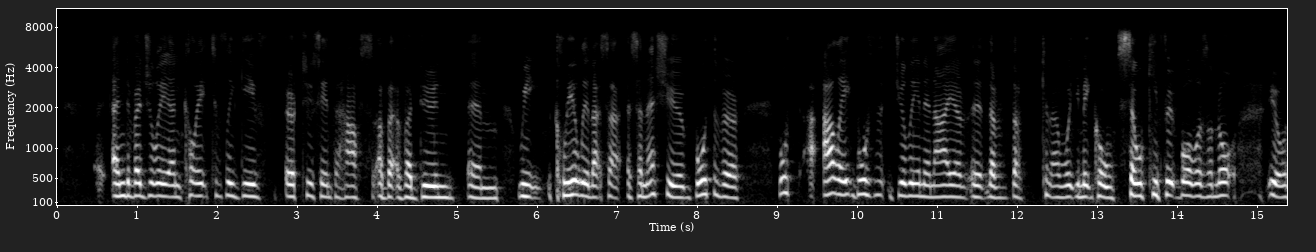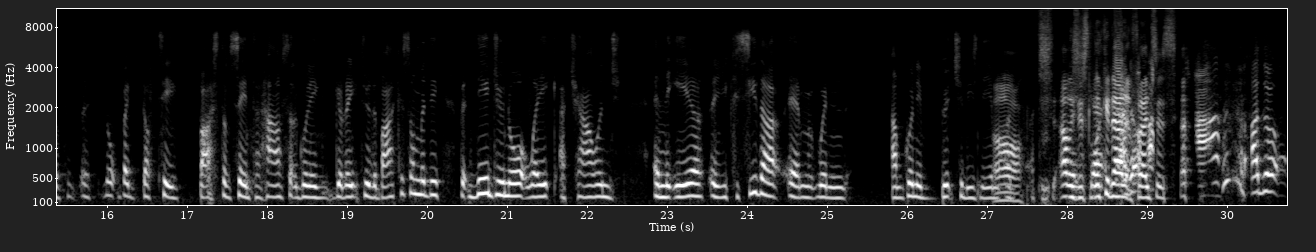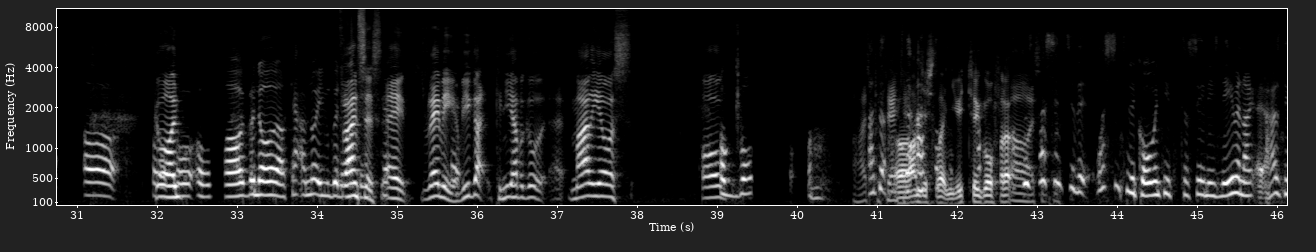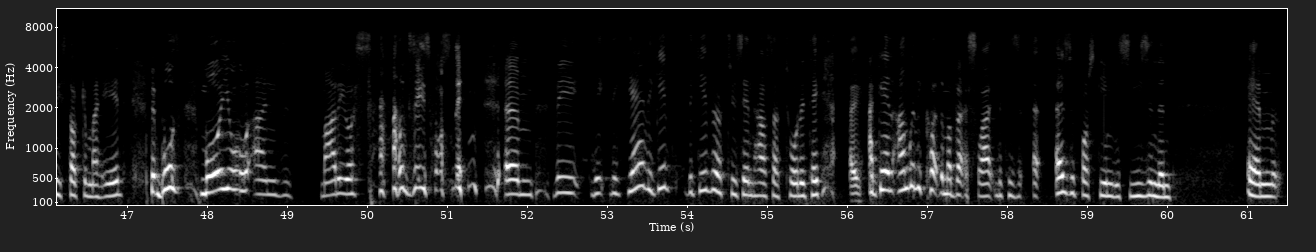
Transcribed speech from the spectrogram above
individually and collectively, gave our two centre halves a bit of a doing. Um, we clearly that's a it's an issue. Both of our, both I- like both Jullien and I are uh, they're they're kind of what you might call silky footballers. Are not you know not big dirty bastard centre halves that are going to go right through the back of somebody, but they do not like a challenge in the air. And you can see that um, when I'm going to butcher his name. Oh, I, I was just looking at it. Francis. I don't. Oh, Go oh, on. Oh, oh, oh, no, I can't, I'm not even going to. Francis, hey, Remy, have you got? Can you have a go? Uh, Marios. Oh, Oh, bo- oh, that's I don't- pathetic. Oh, I I'm just thought- letting you two go for it. Oh, it's- listen to the listen to the commentator saying his name, and I, it hasn't stuck in my head. But both Moyo and Marius, I'll say his first name. Um, they, they, they, yeah, they gave they gave our two centre halves a torrid time. I, again, I'm going to cut them a bit of slack because it is the first game of the season, and um,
